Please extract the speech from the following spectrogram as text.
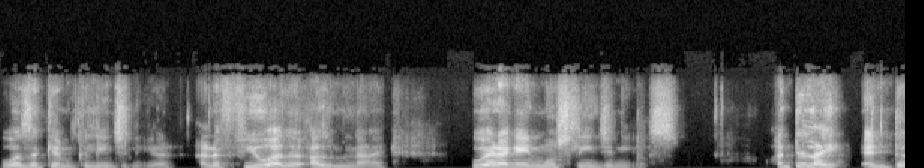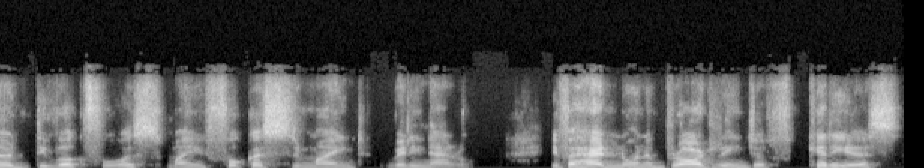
who was a chemical engineer, and a few other alumni who were again mostly engineers. Until I entered the workforce, my focus remained very narrow. If I had known a broad range of careers,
